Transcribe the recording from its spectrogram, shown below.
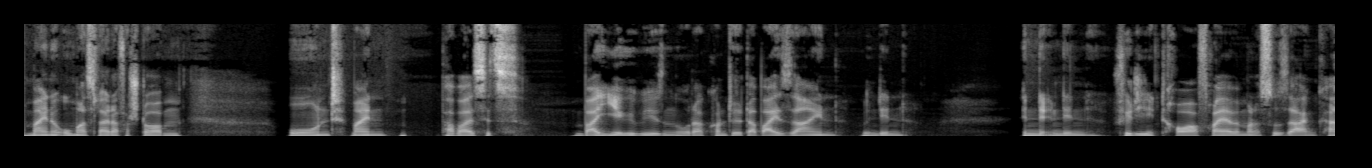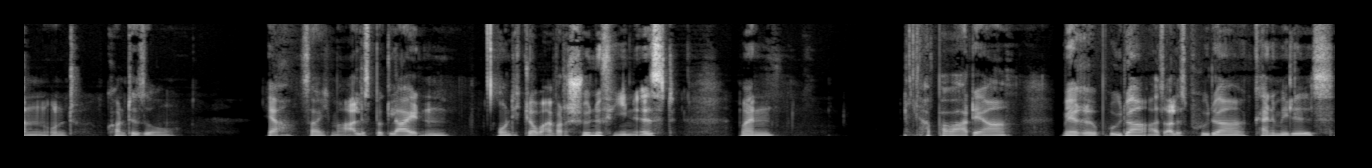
Meine Oma ist leider verstorben und mein Papa ist jetzt bei ihr gewesen oder konnte dabei sein in den in, in den für die Trauerfeier, wenn man das so sagen kann und konnte so ja, sag ich mal, alles begleiten. Und ich glaube einfach, das Schöne für ihn ist, mein Papa hat ja mehrere Brüder, also alles Brüder, keine Mädels.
